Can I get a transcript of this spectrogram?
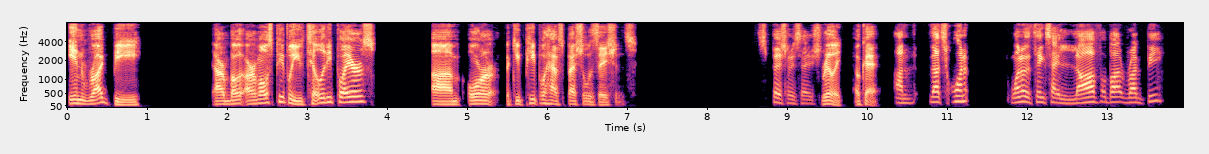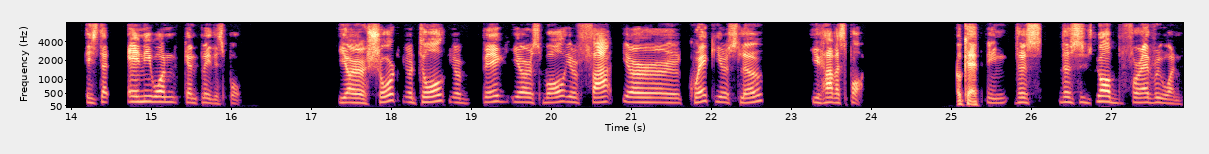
in rugby are mo- are most people utility players um or do people have specializations Specialization. really okay and that's one one of the things I love about rugby is that anyone can play the sport. You're short, you're tall, you're big, you're small, you're fat, you're quick, you're slow. You have a spot. okay I mean, there's there's a job for everyone.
